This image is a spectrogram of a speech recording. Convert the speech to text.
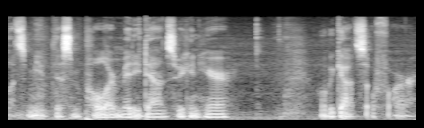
Let's mute this and pull our MIDI down so we can hear what we got so far.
